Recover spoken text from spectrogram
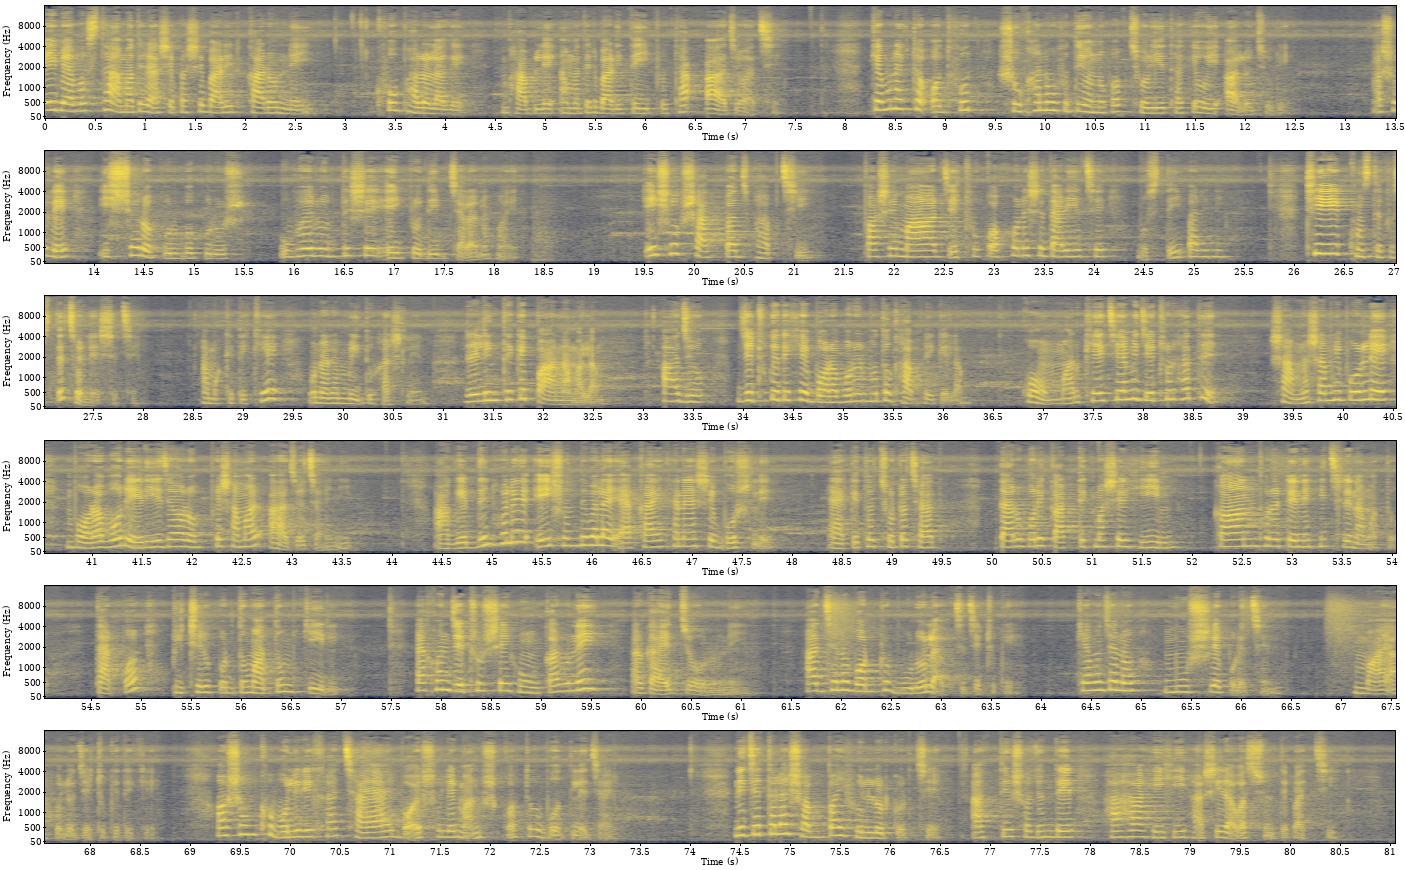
এই ব্যবস্থা আমাদের আশেপাশে বাড়ির কারণ নেই। খুব ভালো লাগে ভাবলে আমাদের বাড়িতে এই প্রথা আজও আছে। কেমন একটা অদ্ভুত সুখানুভূতি অনুভব ছড়িয়ে থাকে ওই আলো জুড়ে। আসলে ঈশ্বর ও পূর্বপুরুষ উভয়ের উদ্দেশ্যে এই প্রদীপ জ্বালানো হয়। এইসব সাত পাঁচ ভাবছি, পাশে মা আর জেঠু কখন এসে দাঁড়িয়েছে বুঝতেই পারিনি। ঠিক খুঁজতে খুঁজতে চলে এসেছে। আমাকে দেখে ওনারা মৃদু হাসলেন। রেলিং থেকে পা নামালাম। আজও জেঠুকে দেখে বরাবরের মতো ঘাবড়ে গেলাম। কম মার খেয়েছি আমি জেঠুর হাতে। সামনাসামনি পড়লে বরাবর এড়িয়ে যাওয়ার অভ্যেস আমার আজও চায়নি আগের দিন হলে এই সন্ধেবেলায় একা এখানে এসে বসলে। একে তো ছোট ছাদ, তার উপরে কার্তিক মাসের হিম, কান ধরে টেনে হিঁচড়ে নামাতো। তারপর পিঠের উপর দুমাদুম কিল। এখন জেঠুর সেই হুঙ্কারও নেই আর গায়ের জোরও নেই। আজ যেন বড্ড বুড়ো লাগছে জেঠুকে। কেমন যেন মুষড়ে পড়েছেন। মায়া হলো জেঠুকে দেখে। অসংখ্য বলিরেখা ছায়ায় বয়স হলে মানুষ কত বদলে যায়। নিচের তলায় সবাই হুল্লোড় করছে। আত্মীয় স্বজনদের হা হা হি হি হাসির আওয়াজ শুনতে পাচ্ছি।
